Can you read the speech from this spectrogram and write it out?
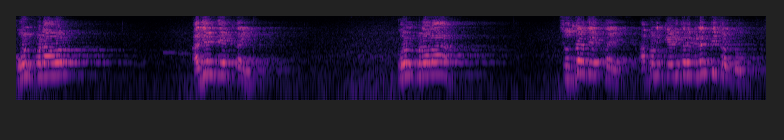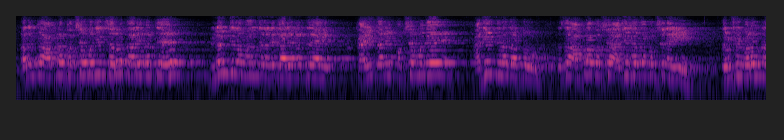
कोण कोणावर आदेश देत नाही. कोण कोणाला सूचना देत नाही. आपण केली तर विनंती करतो. कारण का आपल्या पक्षामधील सर्व कार्यकर्ते हे विनंतीला मान देणारे कार्यकर्ते आहेत. काही कार्य पक्षामध्ये आदेश दिला जातो. तसा आपला पक्ष आदेशाचा पक्ष नाहीये. दर्शक बरोबर ना?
